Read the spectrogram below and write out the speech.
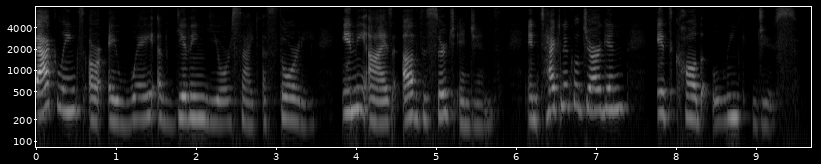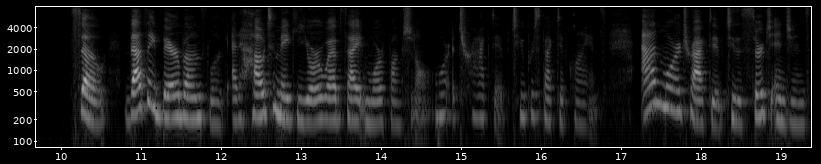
Backlinks are a way of giving your site authority in the eyes of the search engines. In technical jargon, it's called link juice. So that's a bare bones look at how to make your website more functional, more attractive to prospective clients, and more attractive to the search engines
